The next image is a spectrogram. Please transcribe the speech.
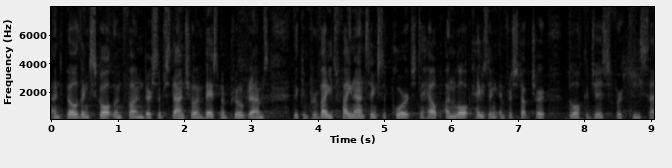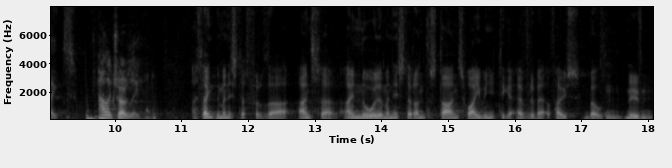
and Building Scotland Fund are substantial investment programmes that can provide financing support to help unlock housing infrastructure blockages for key sites. Alex Rowley. I thank the Minister for that answer. I know the Minister understands why we need to get every bit of house building moving.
